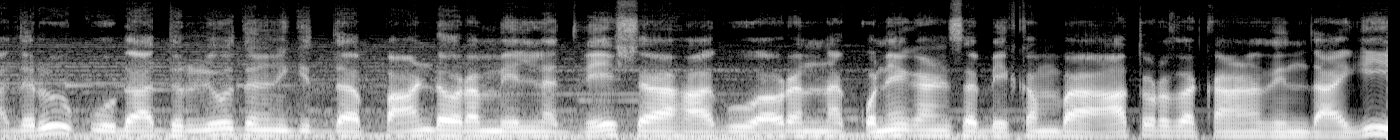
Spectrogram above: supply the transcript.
ಆದರೂ ಕೂಡ ದುರ್ಯೋಧನನಿಗಿದ್ದ ಪಾಂಡವರ ಮೇಲಿನ ದ್ವೇಷ ಹಾಗೂ ಅವರನ್ನು ಕೊನೆಗಾಣಿಸಬೇಕೆಂಬ ಆತುರದ ಕಾರಣದಿಂದಾಗಿ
